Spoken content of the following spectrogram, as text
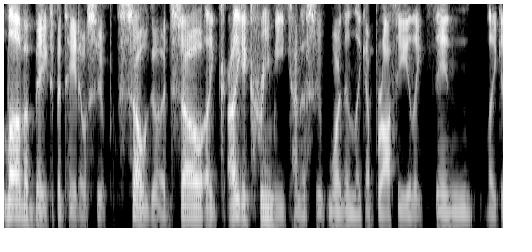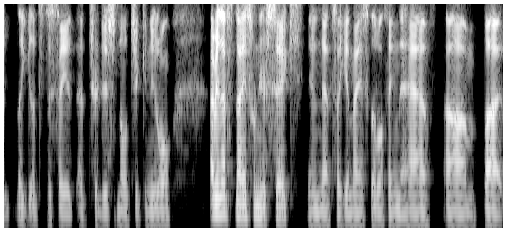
love a baked potato soup. So good. So like I like a creamy kind of soup more than like a brothy, like thin, like like let's just say a, a, traditional chicken noodle. I mean that's nice when you're sick, and that's like a nice little thing to have. Um, but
